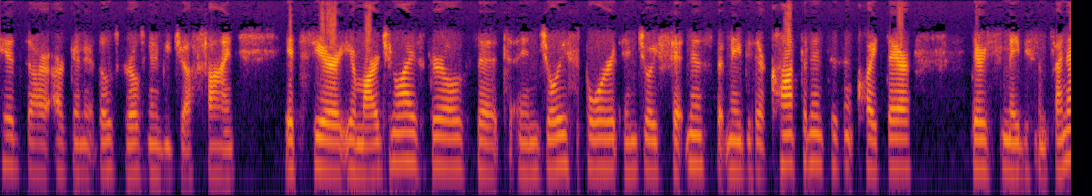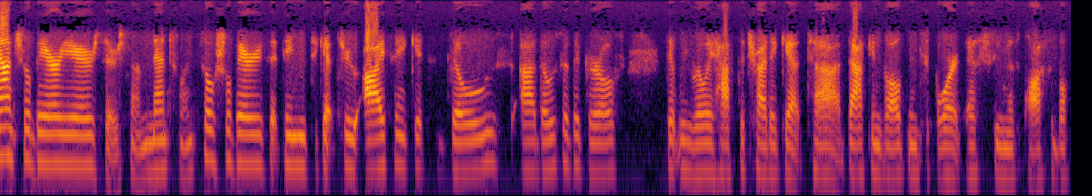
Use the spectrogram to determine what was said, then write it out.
kids are are to those girls are to be just fine. It's your, your marginalized girls that enjoy sport, enjoy fitness, but maybe their confidence isn't quite there. There's maybe some financial barriers. There's some mental and social barriers that they need to get through. I think it's those, uh, those are the girls that we really have to try to get uh, back involved in sport as soon as possible.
